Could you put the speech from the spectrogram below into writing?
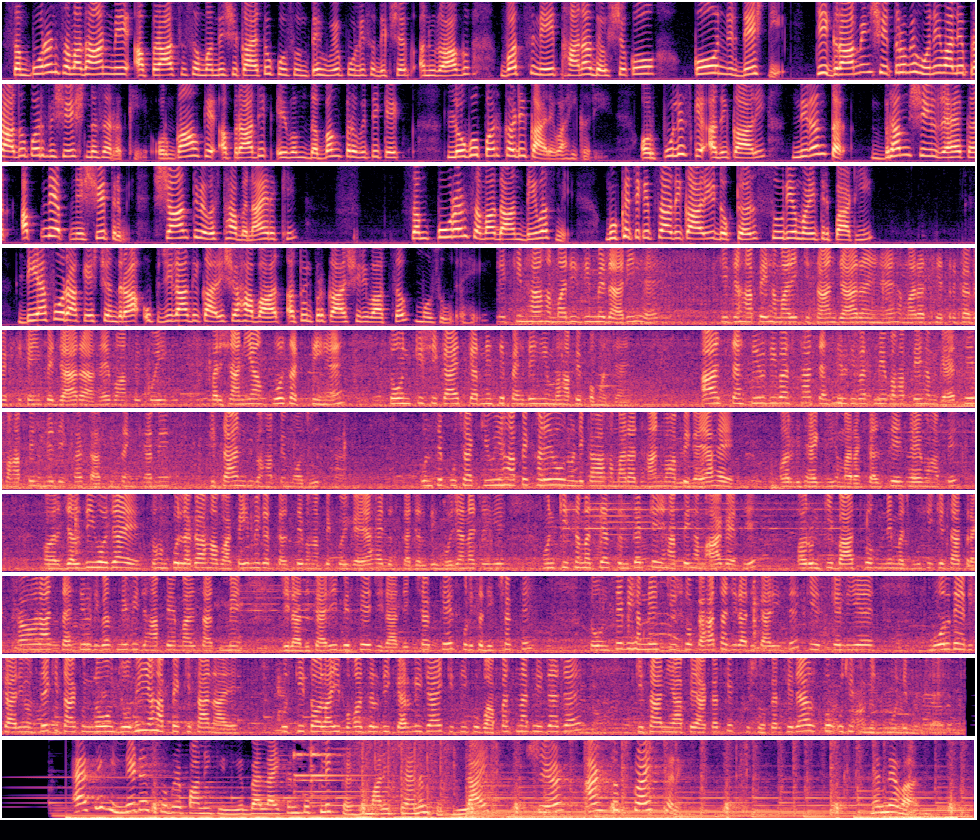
संपूर्ण समाधान में अपराध से संबंधित शिकायतों को सुनते हुए पुलिस अधीक्षक अनुराग वत्स ने थाना अधीक्षकों को निर्देश दिए कि ग्रामीण क्षेत्रों में होने वाले अपराधों पर विशेष नज़र रखें और गाँव के आपराधिक एवं दबंग प्रवृत्ति के लोगों पर कड़ी कार्यवाही करें। और पुलिस के अधिकारी निरंतर भ्रमशील रहकर अपने अपने क्षेत्र में शांति व्यवस्था बनाए रखें। संपूर्ण समाधान दिवस में मुख्य चिकित्सा अधिकारी डॉक्टर सूर्यमणि त्रिपाठी, डीएफओ राकेश चंद्रा उप जिलाधिकारी शाहबाद, अतुल प्रकाश श्रीवास्तव मौजूद रहे। लेकिन हाँ हमारी ज़िम्मेदारी है कि जहाँ पे हमारे किसान जा रहे हैं, हमारा क्षेत्र का व्यक्ति कहीं पे जा रहा है, वहाँ पे कोई परेशानियाँ हो सकती हैं तो उनकी शिकायत करने से पहले ही हम वहाँ पे पहुँच जाएँ। आज तहसील दिवस था। तहसील दिवस में वहाँ पे हम गए थे। वहाँ पे हमने देखा काफ़ी संख्या में किसान भी वहाँ पे मौजूद था। उनसे पूछा, क्यों यहाँ पे खड़े हो? उन्होंने कहा, हमारा धान वहाँ पे गया है और विधायक जी हमारा कल से है वहाँ पे और जल्दी हो जाए। तो हमको लगा हाँ वाकई में अगर कल से वहाँ पे कोई गया है तो उसका जल्दी हो जाना चाहिए। उनकी समस्या सुन कर के यहाँ पे हम आ गए थे और उनकी बात को हमने मजबूती के साथ रखा। और आज तहसील दिवस में भी जहाँ पे हमारे साथ में जिलाधिकारी भी थे, जिला अधीक्षक थे, पुलिस अधीक्षक थे तो उनसे भी हमने इस चीज़ को कहा था जिलाधिकारी से कि इसके लिए बोल दें अधिकारियों से कि ताकि उन लोगों, जो भी यहाँ पे किसान आए, उसकी तोलाई बहुत जल्दी कर ली जाए, किसी को वापस ना भेजा जाए, किसान यहाँ पे आकर के खुश होकर के जाए उसको उचित मूल्य मिल जाए। ऐसे ही लेटेस्ट खबरें पाने के लिए बेल आइकन को क्लिक कर हमारे चैनल को लाइक, शेयर एंड सब्सक्राइब करें। धन्यवाद।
